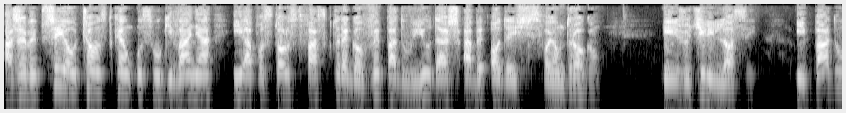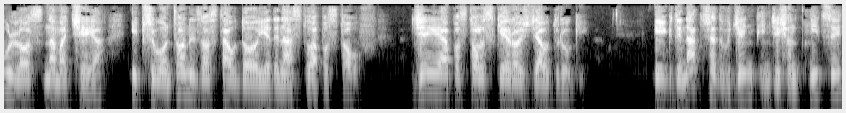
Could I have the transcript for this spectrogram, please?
ażeby przyjął cząstkę usługiwania i apostolstwa, z którego wypadł Judasz, aby odejść swoją drogą. I rzucili losy. I padł los na Macieja i przyłączony został do jedenastu apostołów. Dzieje apostolskie, rozdział drugi. I gdy nadszedł dzień pięćdziesiątnicy,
